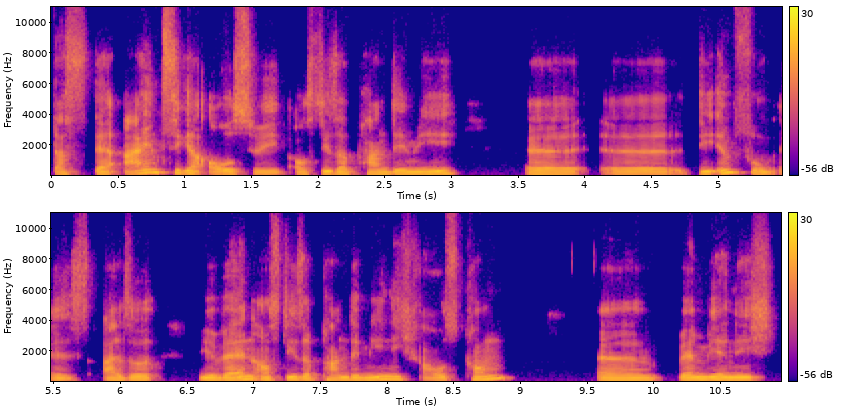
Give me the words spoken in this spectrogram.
dass der einzige Ausweg aus dieser Pandemie äh, äh, die Impfung ist. Also wir werden aus dieser Pandemie nicht rauskommen, äh, wenn wir nicht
